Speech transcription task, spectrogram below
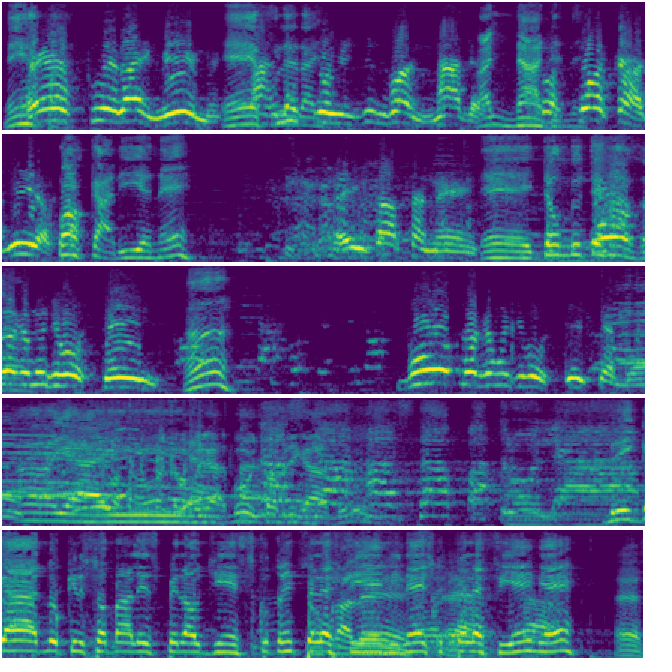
Hein? É fuleiragem mesmo. É, dia não vale nada. Vale nada, Só né? porcaria. Porcaria, né? É, exatamente. É, então o Milton tem razão. programa de vocês. Hã? Bom programa de vocês, que é bom. Ai, ai. Muito obrigado, muito obrigado. Obrigado, meu querido Sobralense, pela audiência. Escuta a gente pela FM, né? Escuta é. pela FM, é? É,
